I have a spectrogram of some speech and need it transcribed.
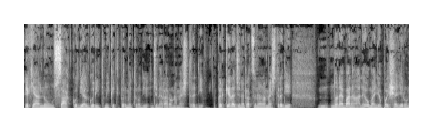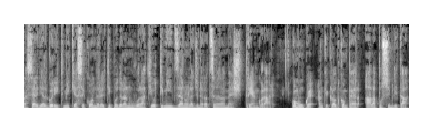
e che hanno un sacco di algoritmi che ti permettono di generare una mesh 3D. Perché la generazione di una mesh 3D non è banale, o meglio puoi scegliere una serie di algoritmi che a seconda del tipo della nuvola ti ottimizzano la generazione della mesh triangolare. Comunque anche Cloud Compare ha la possibilità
